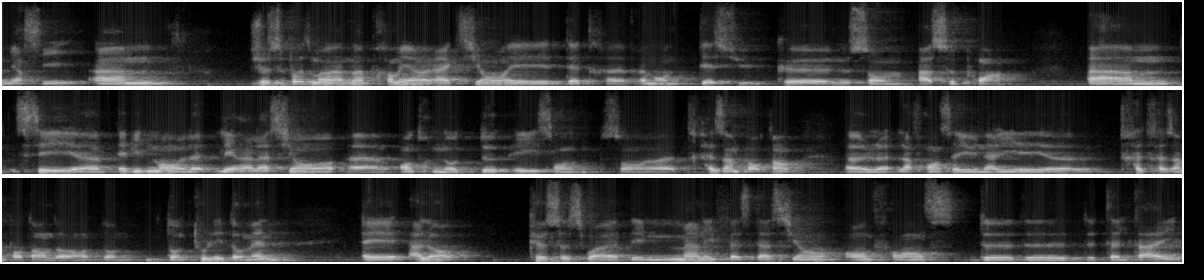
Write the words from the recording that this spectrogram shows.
merci. Je suppose ma, première réaction est d'être vraiment déçu que nous sommes à ce point. c'est évidemment les relations entre nos deux pays sont, très importantes. La, France est une alliée très très importante dans, tous les domaines. Et alors, que ce soit des manifestations en France de, telle taille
